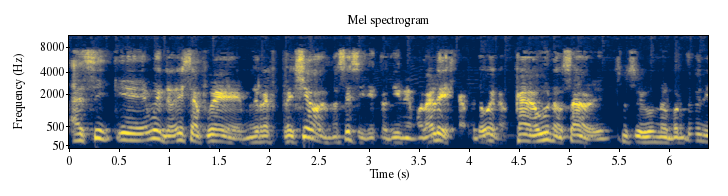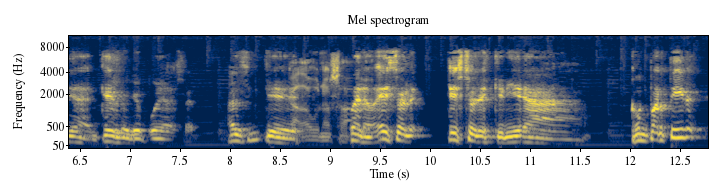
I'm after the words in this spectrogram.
Así que, bueno, esa fue mi reflexión. No sé si esto tiene moraleja, pero bueno, cada uno sabe en su segunda oportunidad qué es lo que puede hacer. Así que, Cada uno sabe. bueno, eso, eso les quería compartir.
